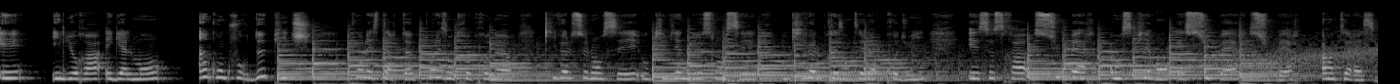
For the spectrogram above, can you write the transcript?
et il y aura également un concours de pitch pour les startups, pour les entrepreneurs qui veulent se lancer ou qui viennent de se lancer ou qui veulent présenter leurs produits. Et ce sera super inspirant et super, super intéressant.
